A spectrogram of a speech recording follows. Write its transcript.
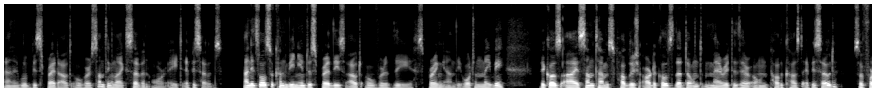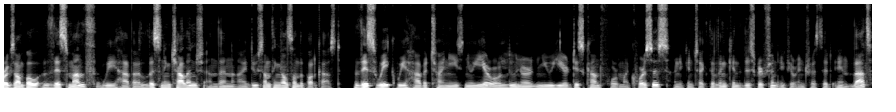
and it will be spread out over something like 7 or 8 episodes. And it's also convenient to spread these out over the spring and the autumn, maybe, because I sometimes publish articles that don't merit their own podcast episode. So, for example, this month we have a listening challenge, and then I do something else on the podcast. This week we have a Chinese New Year or Lunar New Year discount for my courses, and you can check the link in the description if you're interested in that.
